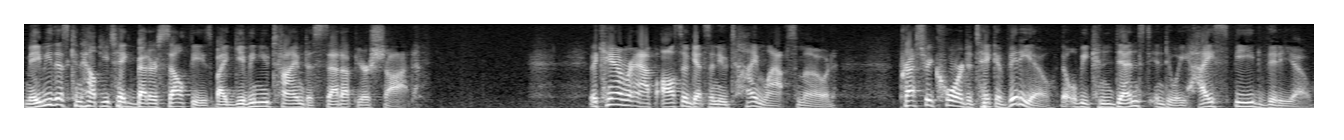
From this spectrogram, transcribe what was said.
Maybe this can help you take better selfies by giving you time to set up your shot. The camera app also gets a new time-lapse mode. Press record to take a video that will be condensed into a high-speed video.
